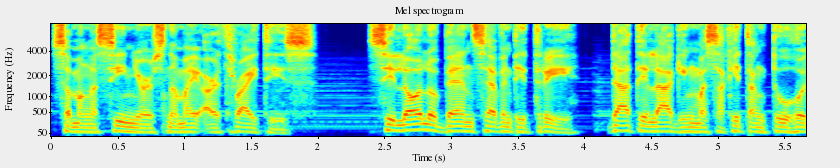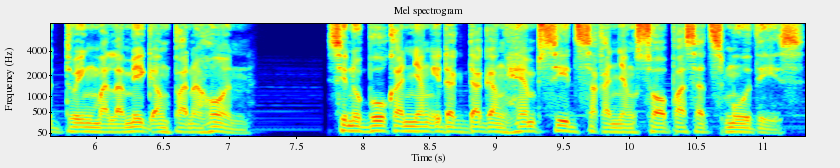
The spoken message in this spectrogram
sa mga seniors na may arthritis. Si Lolo Ben 73, dati laging masakit ang tuhod tuwing malamig ang panahon. Sinubukan niyang idagdag ang hemp seeds sa kanyang sopas at smoothies.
